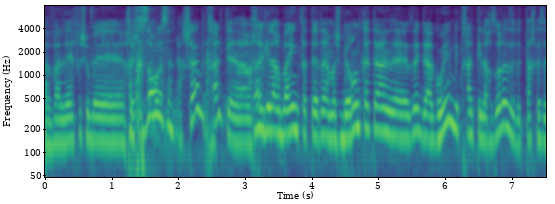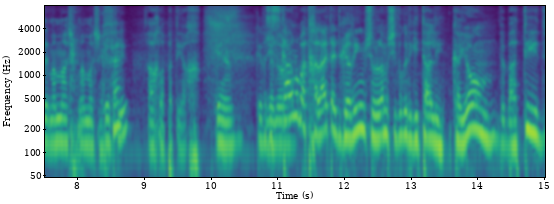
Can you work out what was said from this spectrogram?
אבל איפשהו ב... ש- תחזור לזה. עכשיו התחלתי, אחרי גיל 40 קצת, אתה יודע, משברון קטן, אה, זה געגועים, והתחלתי לחזור לזה, ותכלס זה ממש ממש כיף יפה. לי. אחלה פתיח. כן, כיף אז גדול. הזכרנו בהתחלה את האתגרים של עולם השיווק הדיגיטלי, כיום ובעתיד.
